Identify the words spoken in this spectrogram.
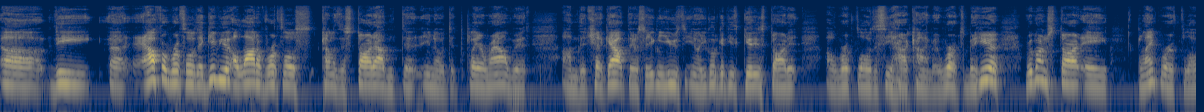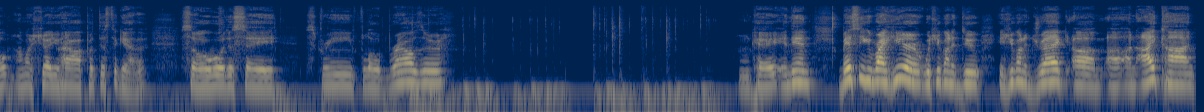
uh, the uh, Alfred workflows they give you a lot of workflows kind of to start out and to, you know to play around with um, to check out there. So you can use you know you're gonna get these getting started uh, workflows to see how kind of it works. But here we're going to start a blank workflow. I'm going to show you how I put this together. So we'll just say screen flow browser. okay and then basically right here what you're going to do is you're going to drag um, uh, an icon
